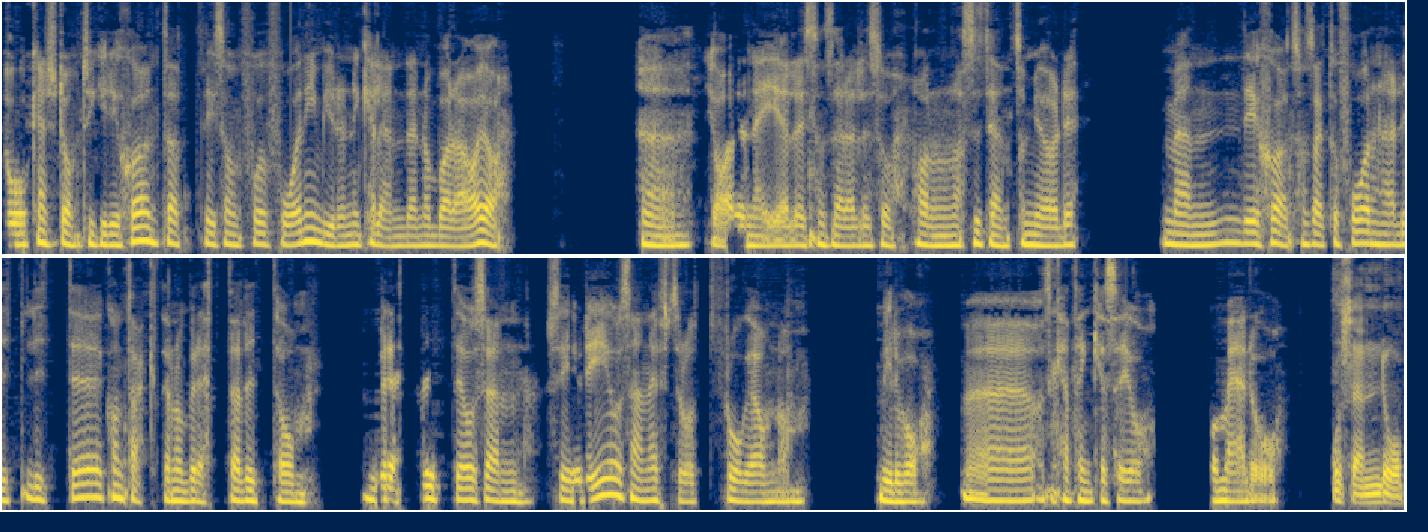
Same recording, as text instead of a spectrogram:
då kanske de tycker det är skönt att liksom få, få en inbjudan i kalendern och bara, ja ja, uh, ja eller nej eller, liksom så här, eller så har de någon assistent som gör det. Men det är skönt som sagt att få den här lite, lite kontakten och berätta lite om, berätta lite och sen se hur det är och sen efteråt fråga om de vill vara, uh, kan tänka sig att vara med då. Och sen då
